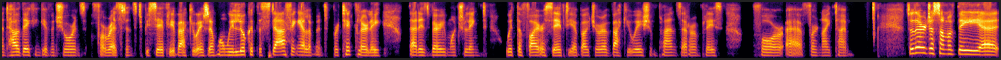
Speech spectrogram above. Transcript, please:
and how they can give insurance for residents to be safely evacuated. And when we look at the staffing element, particularly, that is very much linked with the fire safety about your evacuation plans that are in place for uh, for nighttime. So there are just some of the uh,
